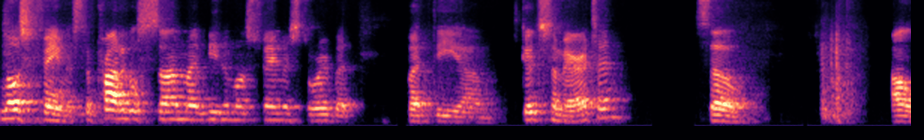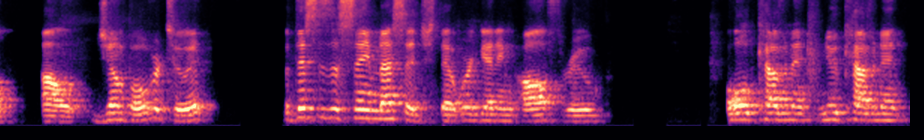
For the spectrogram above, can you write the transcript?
most famous. The prodigal son might be the most famous story, but but the um, Good Samaritan. So I'll I'll jump over to it. But this is the same message that we're getting all through Old Covenant, New Covenant.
